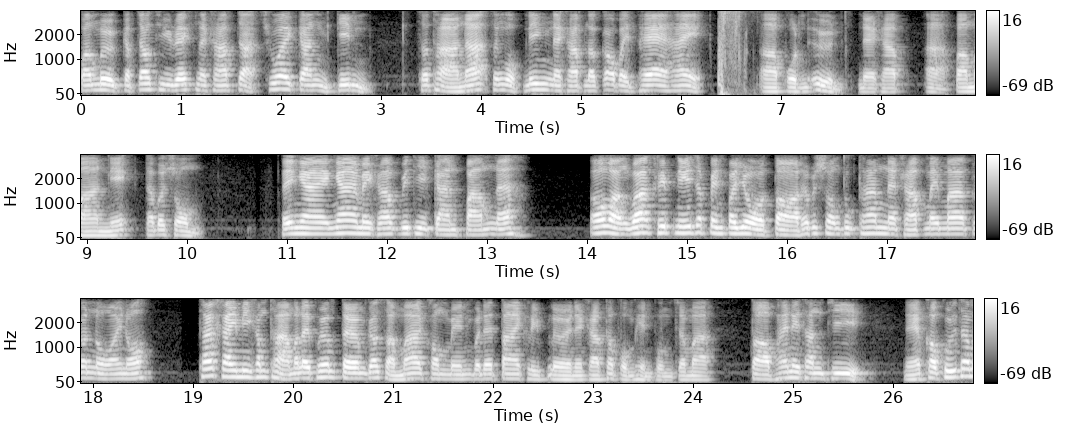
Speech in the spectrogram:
ปลาหมึกกับเจ้า T-Rex นะครับ จะช่วยกันกินสถานะสงบนิ่งนะครับ แล้วก็ไปแพร่ให้อ่าผลอื่นนะครับ อ่า ประมาณนี้ท่านผู้ชม เป็นไงง่ายไหมครับ วิธีการปั๊มนะเอาหวังว่าคลิปนี้จะเป็นประโยชน์ต่อท่านผู้ชมทุกท่านนะครับ ไม่มากก็น้อยเนาะ ถ้าใครมีคำถามอะไรเพิ่มเติมก็สามารถคอมเมนต์ไว้ได้ใต้คลิปเลยนะครับ ถ้าผมเห็นผมจะมาตอบให้ในทันทีนะครับขอบคุณทุกท่าน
